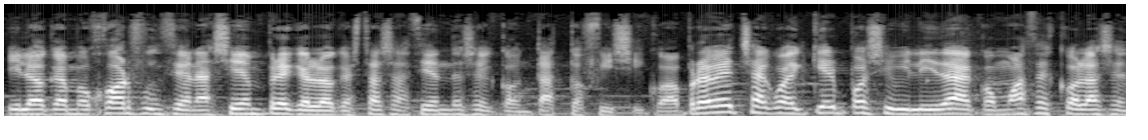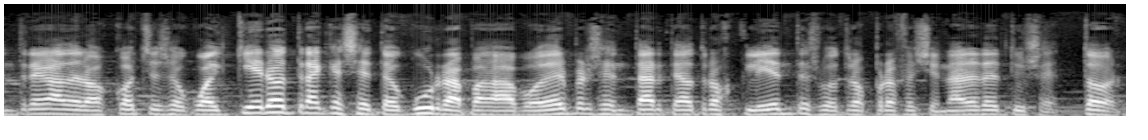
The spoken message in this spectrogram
Y lo que mejor funciona siempre, que lo que estás haciendo es el contacto físico. Aprovecha cualquier posibilidad, como haces con las entregas de los coches o cualquier otra que se te ocurra para poder presentarte a otros clientes u otros profesionales de tu sector.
